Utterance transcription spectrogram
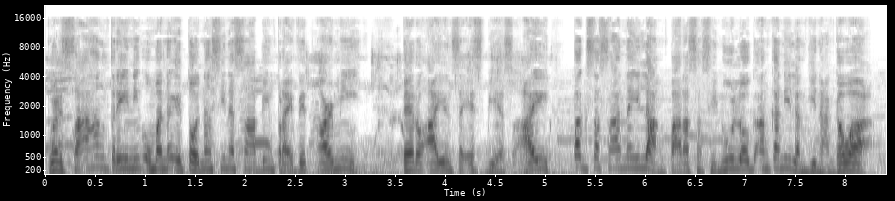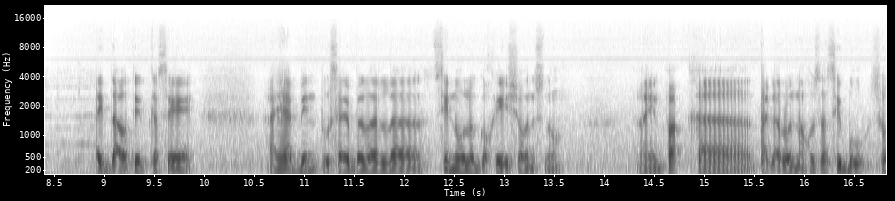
Pwersahang training umano ito ng sinasabing private army. Pero ayon sa SBSI, pagsasanay lang para sa sinulog ang kanilang ginagawa. I doubt it kasi I have been to several uh, sinulog occasions, no? Uh, in fact, uh, taga ron ako sa Cebu, so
